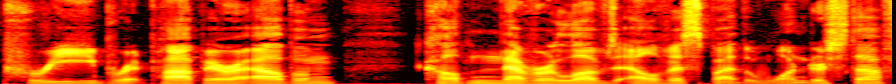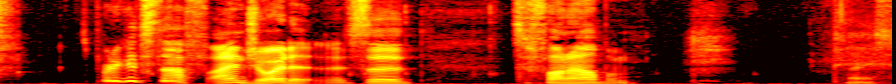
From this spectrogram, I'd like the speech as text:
pre Britpop era album called Never Loved Elvis by the Wonder Stuff. It's pretty good stuff. I enjoyed it. It's a it's a fun album. Nice.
